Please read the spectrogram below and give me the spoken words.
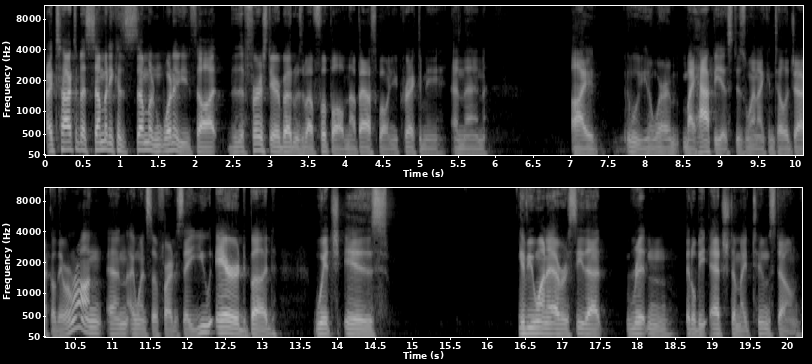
I talked about somebody because someone, one of you thought that the first Air Bud was about football, not basketball, and you corrected me. And then I, you know, where I'm my happiest is when I can tell a jackal they were wrong. And I went so far to say, you aired Bud, which is, if you want to ever see that written, it'll be etched on my tombstone.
